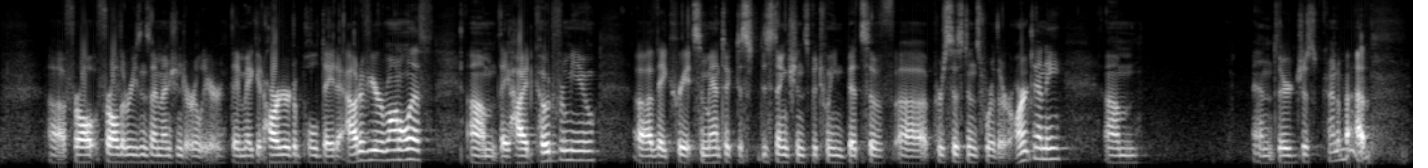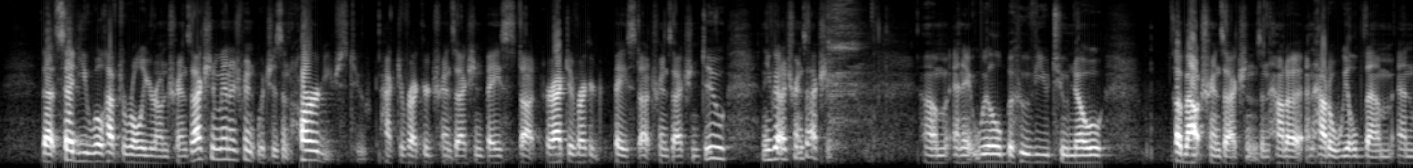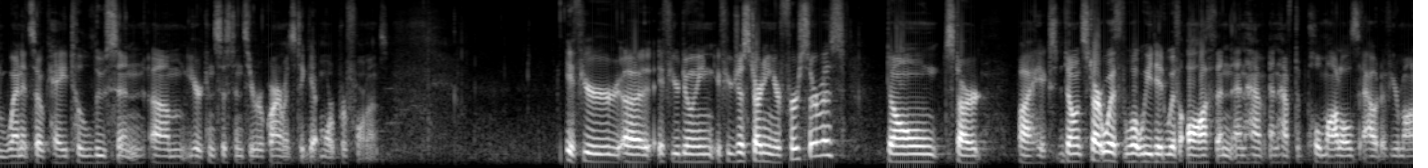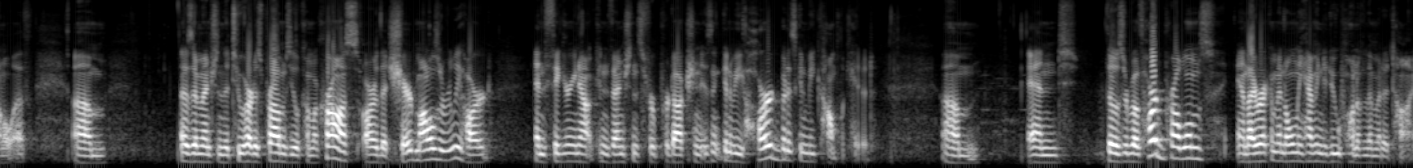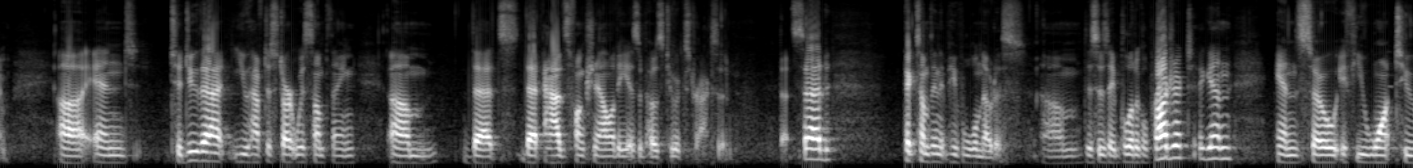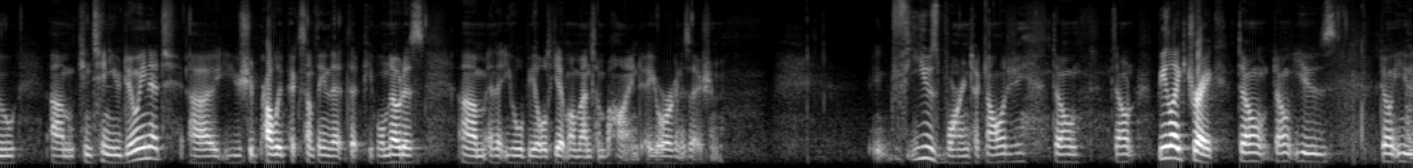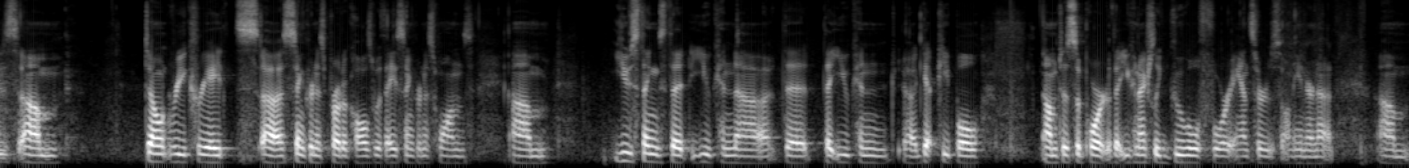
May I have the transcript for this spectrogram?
uh, for, all, for all the reasons I mentioned earlier. They make it harder to pull data out of your monolith. Um, they hide code from you. Uh, they create semantic dis distinctions between bits of uh, persistence where there aren't any. Um, and they're just kind of bad. That said, you will have to roll your own transaction management, which isn't hard. You just do active record transaction base dot, or active record base dot transaction do, and you've got a transaction. Um, and it will behoove you to know about transactions and how to and how to wield them and when it's okay to loosen um, your consistency requirements to get more performance. If you're uh, if you're doing if you're just starting your first service, don't start by don't start with what we did with auth and, and have and have to pull models out of your monolith. Um, as I mentioned, the two hardest problems you'll come across are that shared models are really hard, and figuring out conventions for production isn't going to be hard, but it's going to be complicated. Um, and those are both hard problems, and I recommend only having to do one of them at a time. Uh, and to do that, you have to start with something um, that adds functionality as opposed to extracts it. That said, pick something that people will notice. Um, this is a political project, again, and so if you want to um, continue doing it, uh, you should probably pick something that, that people notice um, and that you will be able to get momentum behind at your organization. Use boring technology. Don't, don't be like Drake. Don't don't use don't use um, don't recreate uh, synchronous protocols with asynchronous ones. Um, use things that you can uh, that that you can uh, get people um, to support, or that you can actually Google for answers on the internet. Um,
